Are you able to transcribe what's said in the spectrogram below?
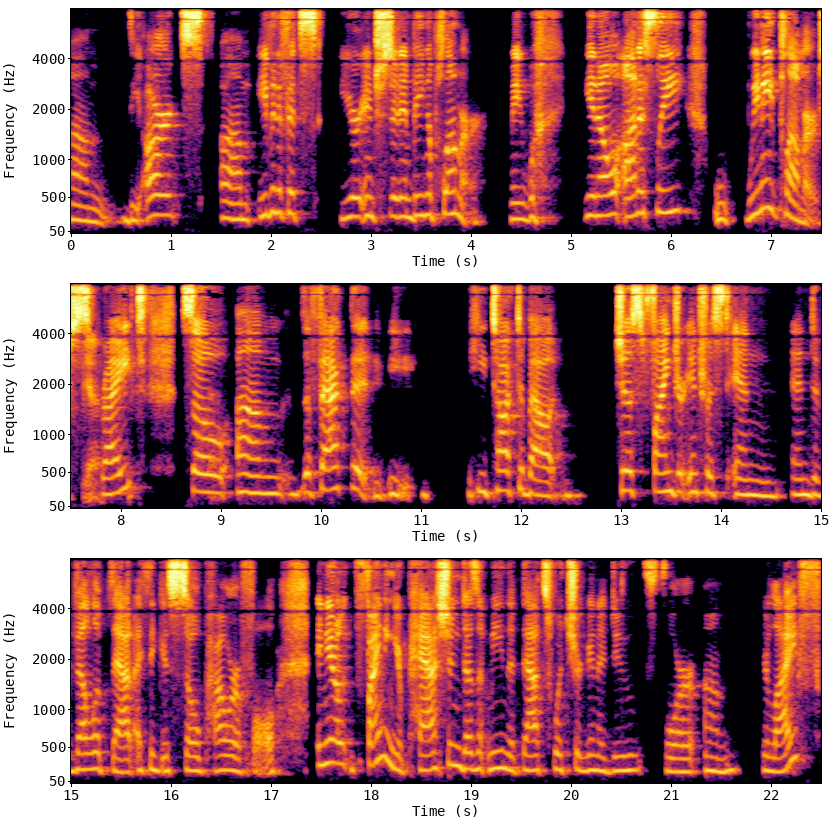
um, the arts, um, even if it's you're interested in being a plumber. I mean, you know, honestly, we need plumbers, yeah. right? So um, the fact that he, he talked about just find your interest and and develop that i think is so powerful and you know finding your passion doesn't mean that that's what you're going to do for um, your life.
